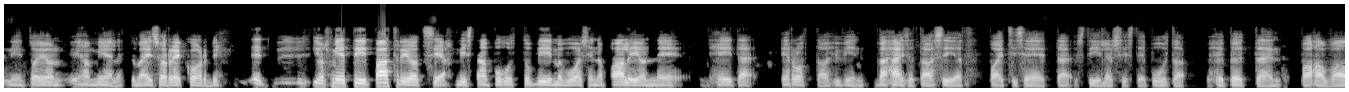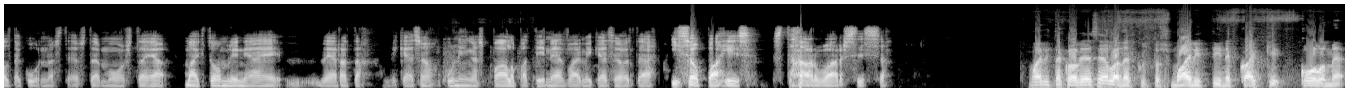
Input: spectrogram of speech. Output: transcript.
niin toi on ihan mielettömän iso rekordi. Et jos miettii Patriotsia, mistä on puhuttu viime vuosina paljon, niin heitä erottaa hyvin vähäiset asiat, paitsi se, että Steelersistä ei puhuta höpöttäen pahan valtakunnasta jostain muusta, ja Mike Tomlinia ei verrata, mikä se on kuningas Palpatine vai mikä se on tämä iso pahis Star Warsissa. Mainittakoon vielä sellainen, että kun tuossa mainittiin, että kaikki kolme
